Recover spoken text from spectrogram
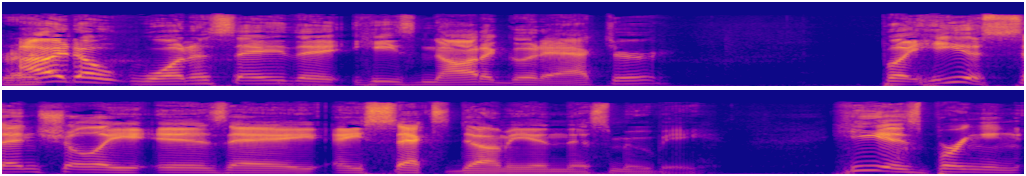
right? I don't want to say that he's not a good actor, but he essentially is a a sex dummy in this movie. He is bringing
